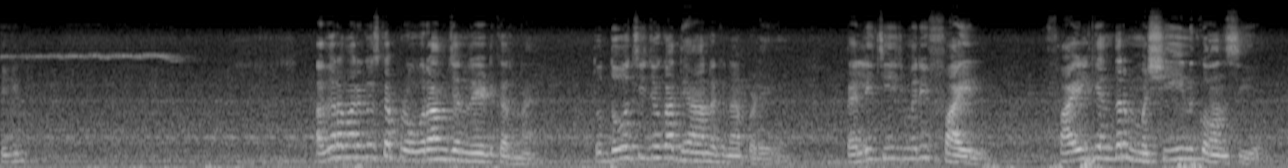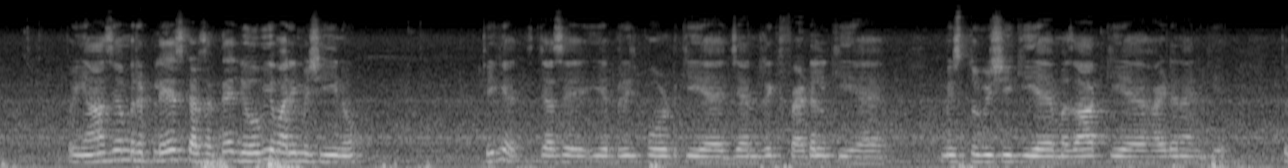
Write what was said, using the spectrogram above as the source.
ठीक है? अगर हमारे को इसका प्रोग्राम जनरेट करना है तो दो चीज़ों का ध्यान रखना पड़ेगा। पहली चीज़ मेरी फ़ाइल फ़ाइल के अंदर मशीन कौन सी है? तो यहाँ से हम रिप्लेस कर सकते हैं, जो भी हमारी मशीन हो। ठीक है? जैसे ये ब्रिज पोर्ट की है जेनरिक फेडल की है मिस्तुबिशी की है मज़ाक की है हाइडनाइन की है। तो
